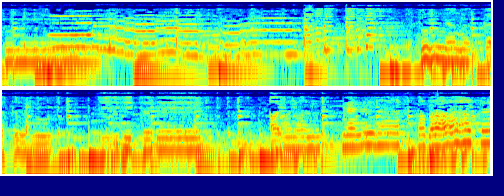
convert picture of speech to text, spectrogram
තුන්යම ගත වූ ජීවිතේ. අරුණල් නැගෙන පවාසලේ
